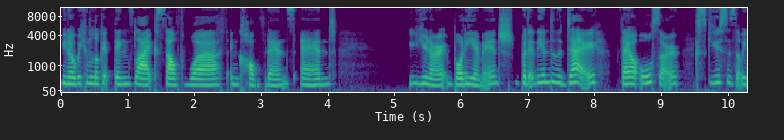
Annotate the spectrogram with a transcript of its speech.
you know, we can look at things like self worth and confidence and, you know, body image. But at the end of the day, they are also excuses that we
